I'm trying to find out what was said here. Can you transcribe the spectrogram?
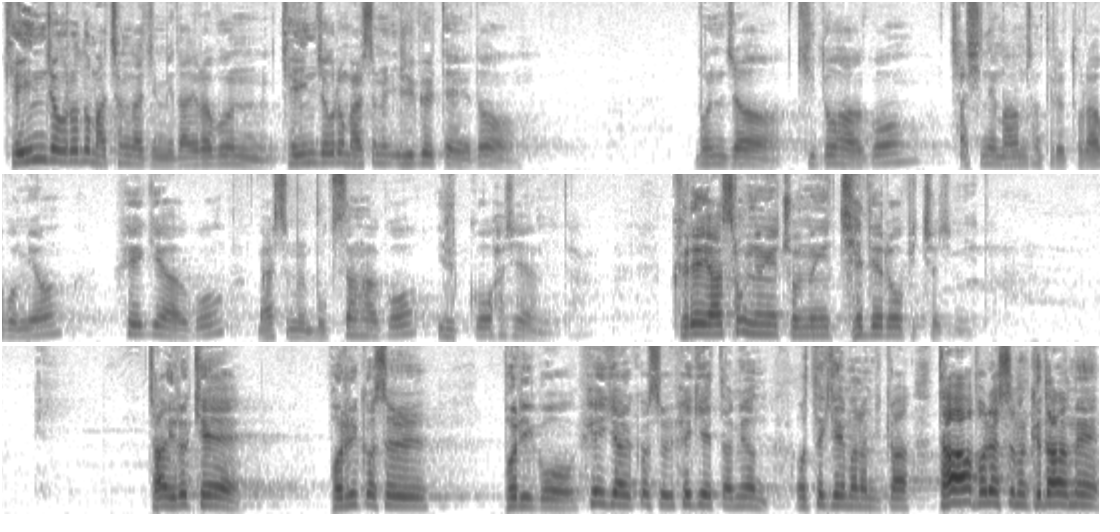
개인적으로도 마찬가지입니다. 여러분, 개인적으로 말씀을 읽을 때에도 먼저 기도하고 자신의 마음 상태를 돌아보며 회개하고 말씀을 묵상하고 읽고 하셔야 합니다. 그래야 성령의 조명이 제대로 비춰집니다. 자, 이렇게 버릴 것을 버리고 회개할 것을 회개했다면 어떻게 해만 합니까? 다 버렸으면 그 다음에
